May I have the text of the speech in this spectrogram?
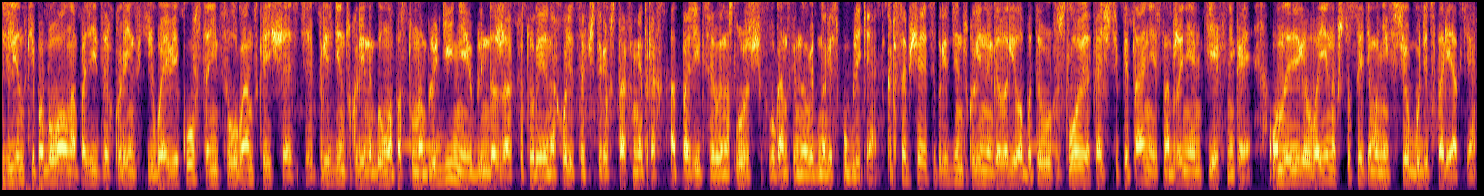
Зеленский побывал на позициях украинских боевиков в станице Луганска и Счастье. Президент Украины был на посту наблюдения в блиндажах, которые находятся в 400 метрах от позиции военнослужащих Луганской Народной Республики. Как сообщается, президент Украины говорил об бытовых условиях, качестве питания и снабжением техникой. Он заверил военных, что с этим у них все будет в порядке.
